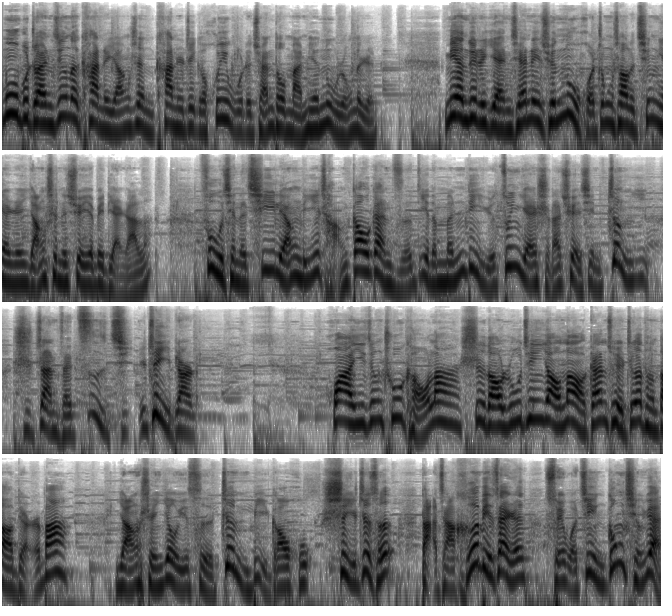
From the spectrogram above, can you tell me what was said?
目不转睛地看着杨慎，看着这个挥舞着拳头、满面怒容的人。面对着眼前这群怒火中烧的青年人，杨慎的血液被点燃了。父亲的凄凉离场，高干子弟的门第与尊严，使他确信正义是站在自己这一边的。话已经出口了，事到如今要闹，干脆折腾到底儿吧。杨慎又一次振臂高呼：“事已至此，大家何必再忍？随我进宫请愿，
